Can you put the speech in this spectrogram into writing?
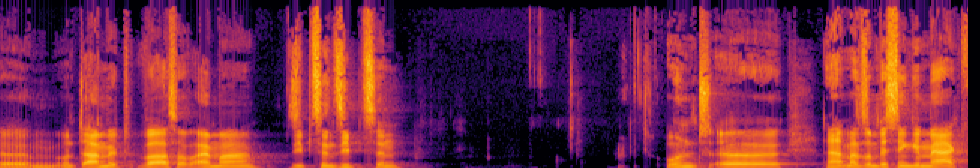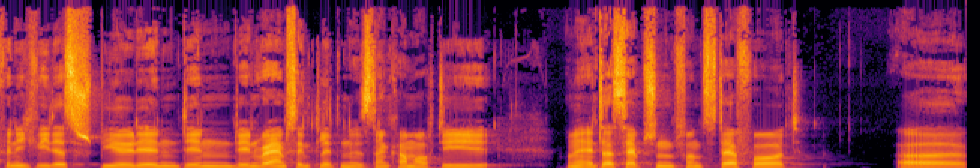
Ähm, und damit war es auf einmal 17-17. Und äh, dann hat man so ein bisschen gemerkt, finde ich, wie das Spiel den, den, den Rams entglitten ist. Dann kam auch die eine Interception von Stafford. Äh,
